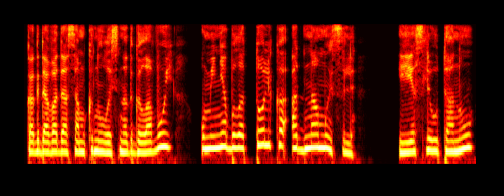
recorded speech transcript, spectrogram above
Когда вода сомкнулась над головой, у меня была только одна мысль. Если утону,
